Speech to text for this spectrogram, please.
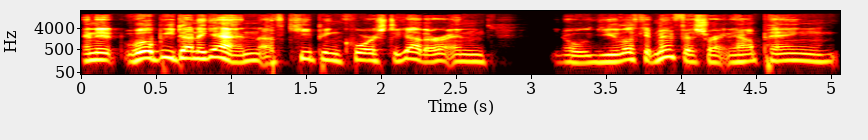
and it will be done again of keeping cores together. And you know you look at memphis right now paying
